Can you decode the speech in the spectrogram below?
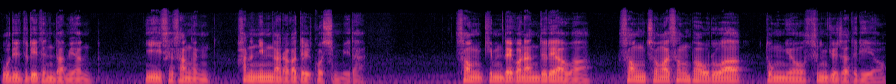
우리들이 된다면 이 세상은 하느님 나라가 될 것입니다. 성 김대건 안드레아와 성 정화상 바오로와 동료 순교자들이여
